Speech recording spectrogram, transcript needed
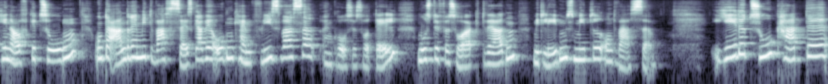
hinaufgezogen, unter anderem mit Wasser. Es gab ja oben kein Fließwasser, ein großes Hotel musste versorgt werden mit Lebensmittel und Wasser. Jeder Zug hatte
